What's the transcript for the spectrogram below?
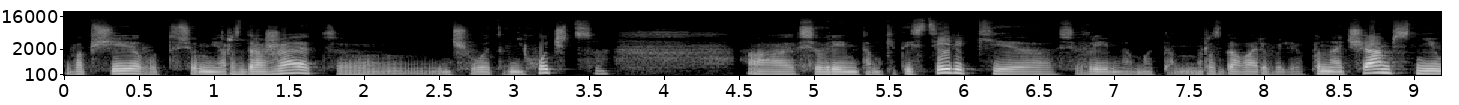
вообще вот все меня раздражает, э, ничего этого не хочется. Все время там какие-то истерики, все время мы там разговаривали по ночам с ним.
